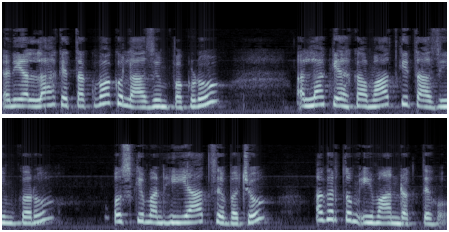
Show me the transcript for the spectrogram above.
یعنی اللہ کے تقوا کو لازم پکڑو، اللہ کے احکامات کی تعظیم کرو، اس کی منحیات سے بچو، اگر تم ایمان رکھتے ہو۔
